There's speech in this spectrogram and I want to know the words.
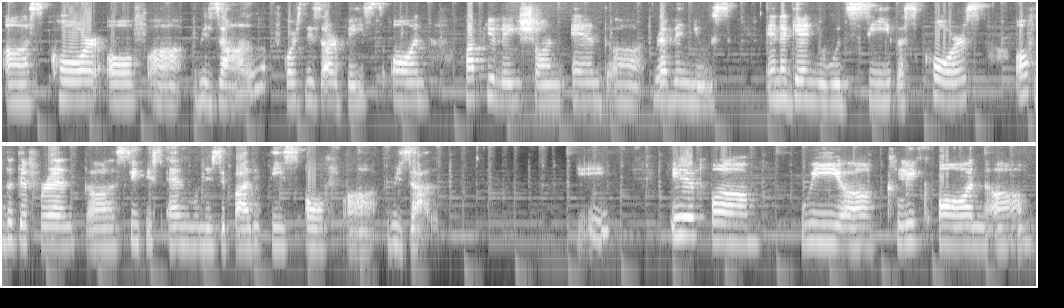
uh, score of uh, Rizal. Of course, these are based on population and uh, revenues. And again, you would see the scores of the different uh, cities and municipalities of uh, Rizal. Okay. If um, we uh, click on um,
